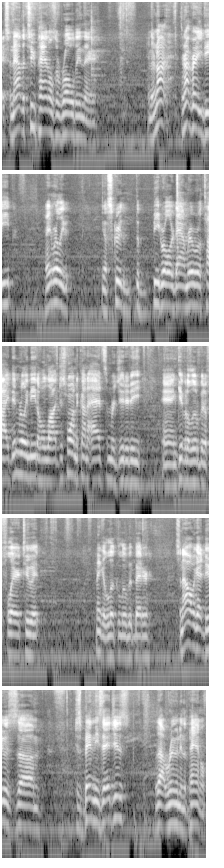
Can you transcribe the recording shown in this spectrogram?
Okay, so now the two panels are rolled in there. And they're not they're not very deep. I didn't really you know screw the, the bead roller down real real tight. Didn't really need a whole lot. Just wanted to kind of add some rigidity and give it a little bit of flair to it. Make it look a little bit better. So now all we gotta do is um, just bend these edges without ruining the panel.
